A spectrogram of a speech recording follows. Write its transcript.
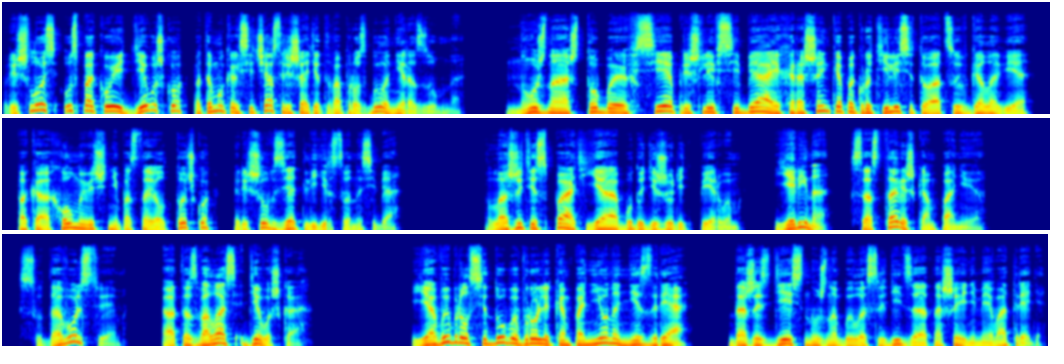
Пришлось успокоить девушку, потому как сейчас решать этот вопрос было неразумно. Нужно, чтобы все пришли в себя и хорошенько покрутили ситуацию в голове, пока Холмович не поставил точку, решил взять лидерство на себя. «Ложите спать, я буду дежурить первым. Ярина, составишь компанию?» «С удовольствием», — отозвалась девушка. Я выбрал Седоба в роли компаньона не зря. Даже здесь нужно было следить за отношениями в отряде.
